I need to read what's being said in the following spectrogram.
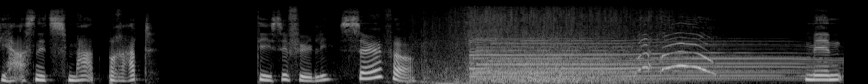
De har sådan et smart bræt. Det er selvfølgelig surfer. Men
